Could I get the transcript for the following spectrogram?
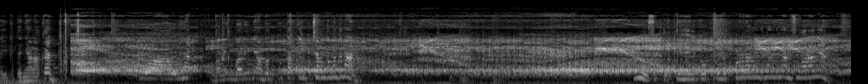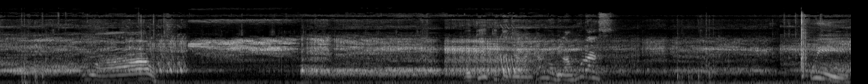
Ayo kita nyalakan. Wow, lihat baling-balingnya berputar kencang teman-teman. Uh, seperti helikopter perang teman-teman suaranya. Wow. Oke, kita jalankan mobil ambulans. Wih.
